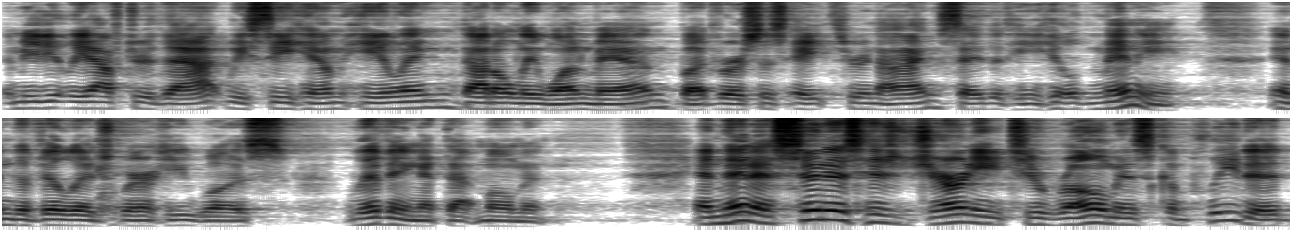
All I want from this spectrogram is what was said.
immediately after that, we see him healing not only one man, but verses 8 through 9 say that he healed many in the village where he was living at that moment. And then, as soon as his journey to Rome is completed,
